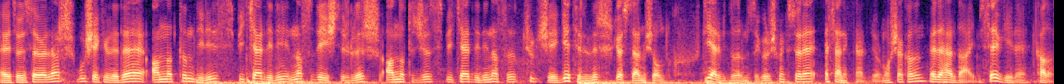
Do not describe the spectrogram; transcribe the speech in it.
Evet ön severler bu şekilde de anlatım dili, spiker dili nasıl değiştirilir, anlatıcı spiker dili nasıl Türkçe'ye getirilir göstermiş olduk. Diğer videolarımızda görüşmek üzere esenlikler diliyorum. Hoşça kalın ve de her daim sevgiyle kalın.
